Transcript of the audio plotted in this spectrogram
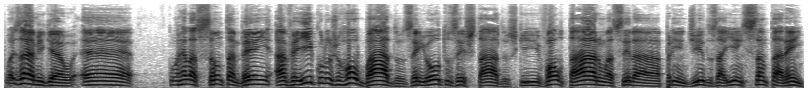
Pois é, Miguel. É, com relação também a veículos roubados em outros estados que voltaram a ser apreendidos aí em Santarém.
